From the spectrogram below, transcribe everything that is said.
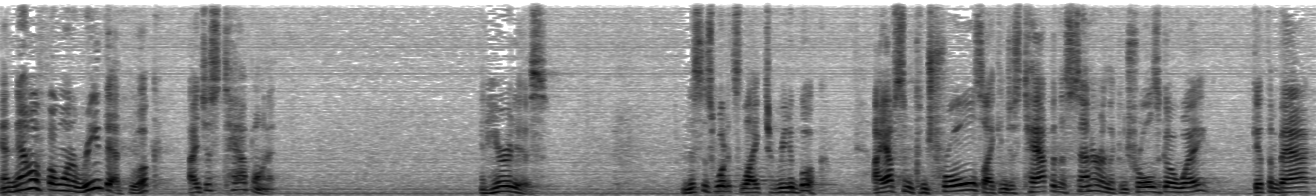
And now if I want to read that book, I just tap on it. And here it is. And this is what it's like to read a book. I have some controls. I can just tap in the center and the controls go away, get them back,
